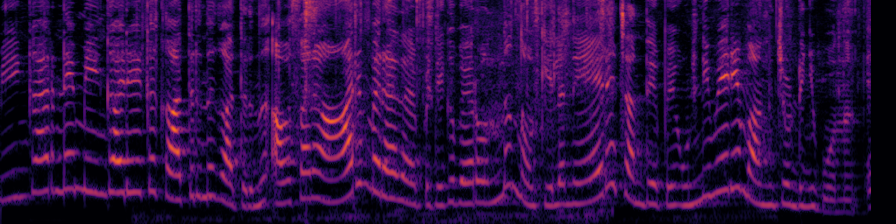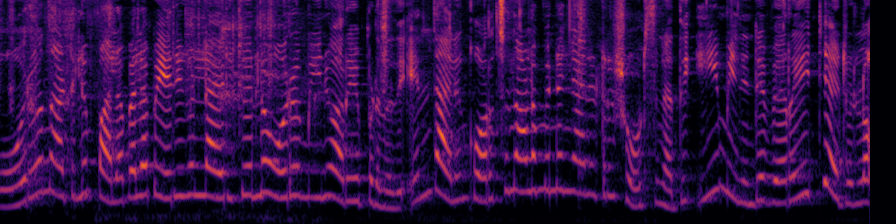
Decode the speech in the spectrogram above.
മീൻകാരനെയും മീൻകാരിയൊക്കെ കാത്തിരുന്ന് കാത്തിരുന്ന് അവസാനം ആരും വരാതായപ്പോഴത്തേക്ക് വേറെ ഒന്നും നോക്കിയില്ല. നേരെ ചന്തയിൽ പോയി ഉണ്ണിമേരിയും വാങ്ങിച്ചുകൊണ്ടിങ്ങി പോന്നു. ഓരോ നാട്ടിലും പല പല പേരുകളിലായിരിക്കുമല്ലോ ഓരോ മീനും അറിയപ്പെടുന്നത്. എന്തായാലും കുറച്ച് നാളും മുന്നേ ഞാനിട്ടൊരു ഷോർട്സിനകത്ത് ഈ മീനിന്റെ വെറൈറ്റി ആയിട്ടുള്ള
